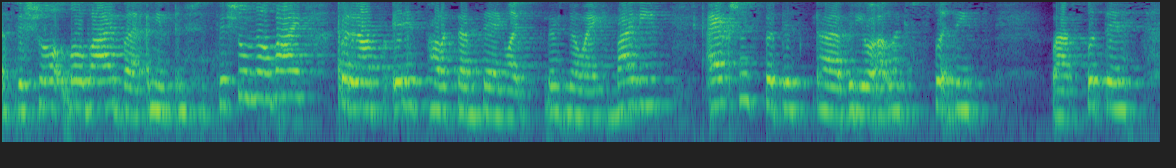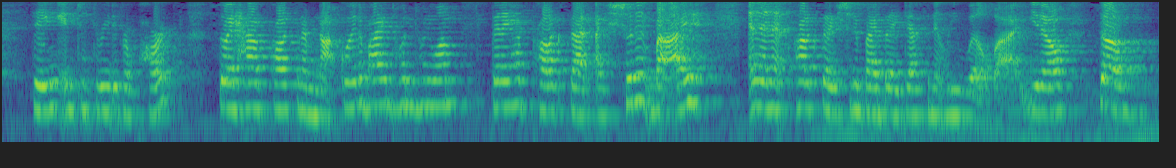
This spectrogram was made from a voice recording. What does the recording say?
official low buy, but I mean an official no buy, but it, are, it is products that I'm saying like there's no way I can buy these. I actually split this uh, video, like split these, wow, split this thing into three different parts. So I have products that I'm not going to buy in 2021. Then I have products that I shouldn't buy. And then products that I shouldn't buy, but I definitely will buy, you know? So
